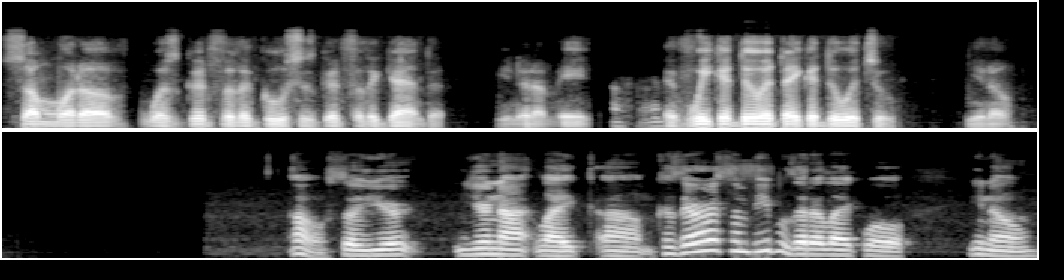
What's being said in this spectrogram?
somewhat of what's good for the goose is good for the gander. You know what I mean? Okay. If we could do it, they could do it too. You know? Oh, so you're you're not like um because there are some people that are like, well, you know,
